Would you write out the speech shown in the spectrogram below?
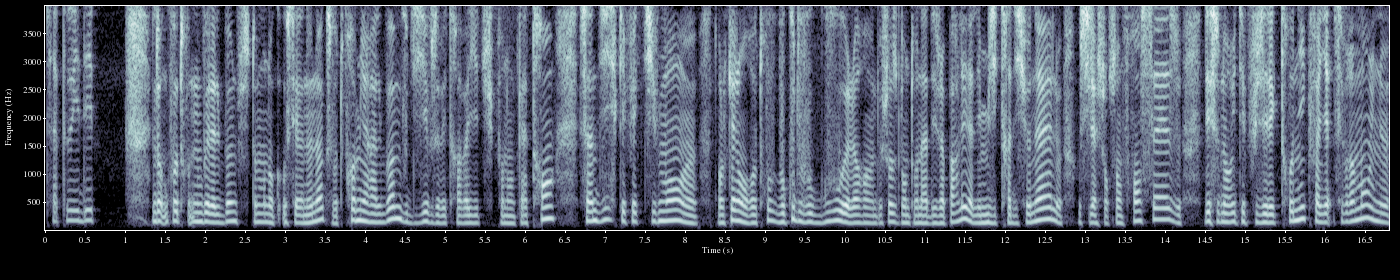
ça peut aider. Donc votre nouvel album justement, donc Océanonox, votre premier album, vous disiez vous avez travaillé dessus pendant quatre ans. C'est un disque effectivement euh, dans lequel on retrouve beaucoup de vos goûts, alors euh, de choses dont on a déjà parlé, là, les musiques traditionnelles, aussi la chanson française, des sonorités plus électroniques. Enfin, il c'est vraiment une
